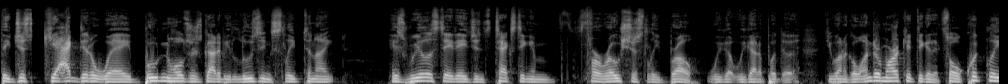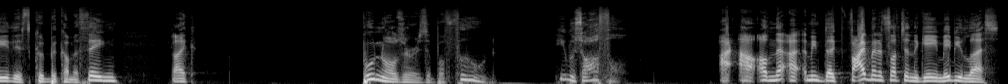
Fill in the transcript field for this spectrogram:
They just gagged it away. Budenholzer's got to be losing sleep tonight. His real estate agent's texting him ferociously, bro. We got we got to put the. Do you want to go under market to get it sold quickly? This could become a thing. Like Budenholzer is a buffoon. He was awful. I, I'll. Ne- I mean, like five minutes left in the game, maybe less,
